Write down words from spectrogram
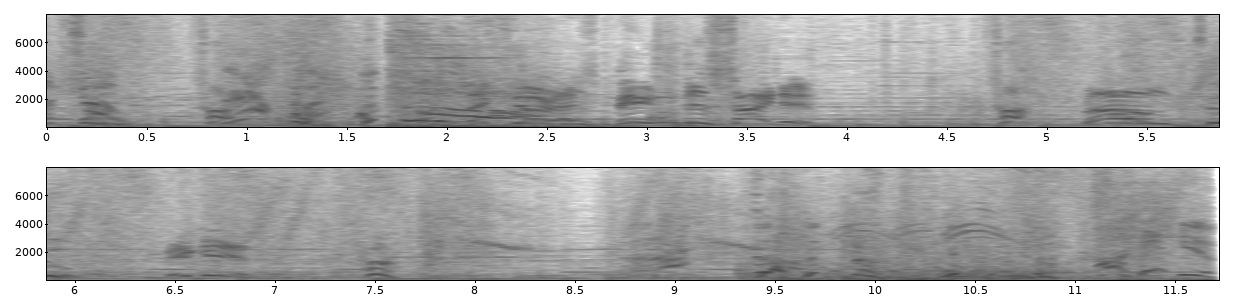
Let's go! The victor has been decided. Round two. Begin. I'll hit you!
